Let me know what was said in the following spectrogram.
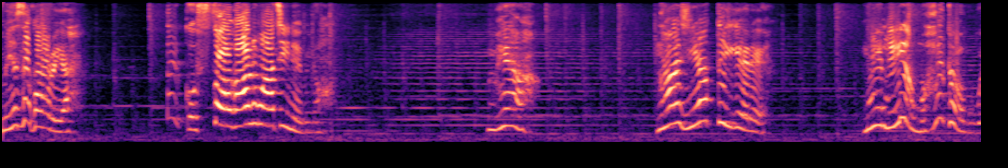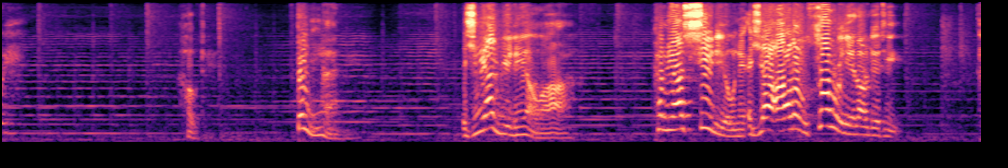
မင်းစကားတွေကတိုက်ကိုစော်ကားလုံးအားကြည့်နေပြီနော်မင်းဟာငါရင်ကတိခဲ့တယ်နေလင်းအောင်မဟုတ်တော့ဘူးပဲဟုတ်တယ်တိတ်မှန်အရင်ကနေလင်းအောင်ဟာခမည်းရှိနေုံနဲ့အရာအားလုံးစိုးရိမ်ရတော့တဲ့အထိခ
